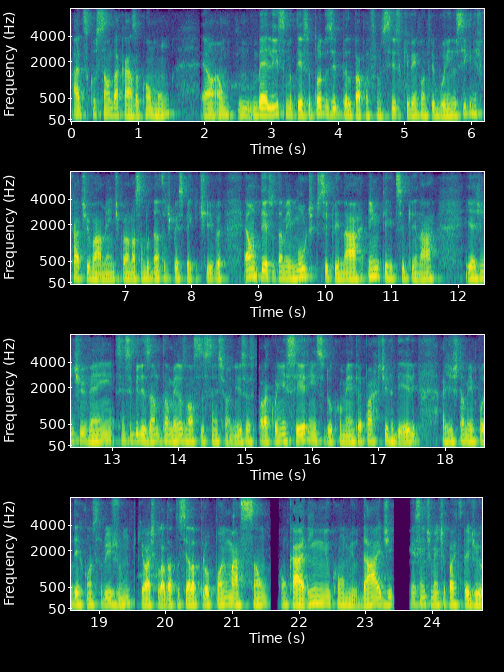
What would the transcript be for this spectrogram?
a discussão da casa comum. É um, um, belíssimo texto produzido pelo Papa Francisco que vem contribuindo significativamente para a nossa mudança de perspectiva. É um texto também multidisciplinar, interdisciplinar, e a gente vem sensibilizando também os nossos extensionistas para conhecerem esse documento e a partir dele a gente também poder construir junto, que eu acho que a Laudato Si ela propõe uma ação com carinho, com humildade. Recentemente eu participei de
